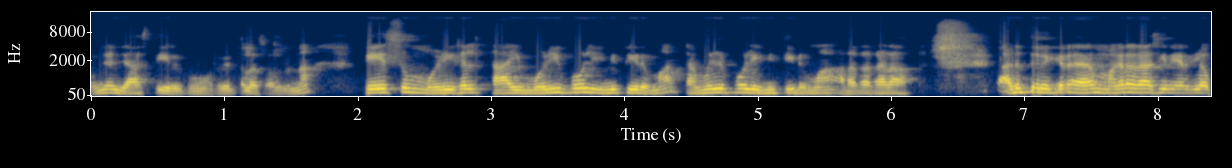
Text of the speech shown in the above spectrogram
கொஞ்சம் ஜாஸ்தி இருக்கும் ஒரு விதத்துல சொல்லணும்னா. பேசும் மொழிகள் தாய்மொழி போல் இனித்திடுமா தமிழ் போல் இனித்திடுமா? அடடடா அடுத்து இருக்கிற மகர ராசி நேர்களை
